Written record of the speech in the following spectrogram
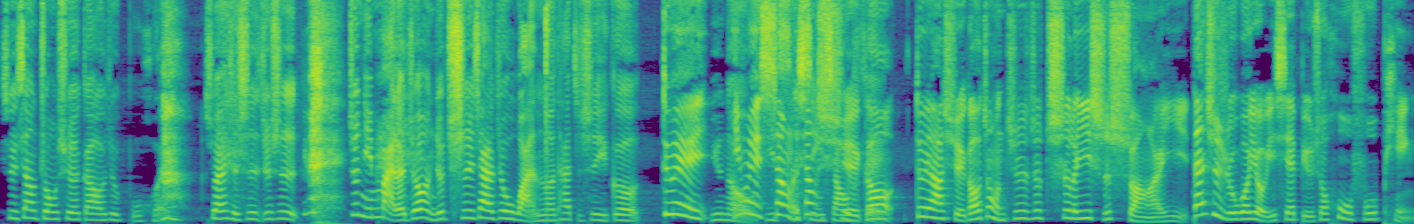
所以像钟薛高就不会。虽然只是就是，就你买了之后你就吃一下就完了，它只是一个 对，you know, 因为像像雪糕，对啊，雪糕这种就是就吃了一时爽而已。但是如果有一些比如说护肤品，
